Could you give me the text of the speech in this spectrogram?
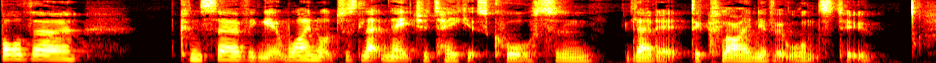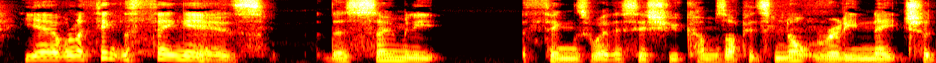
bother conserving it why not just let nature take its course and let it decline if it wants to yeah well i think the thing is there's so many things where this issue comes up it's not really nature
